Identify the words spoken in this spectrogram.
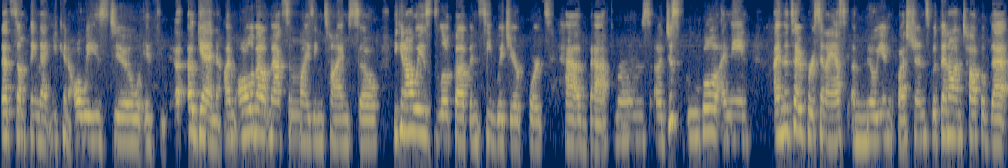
that's something that you can always do if again i'm all about maximizing time so you can always look up and see which airports have bathrooms. Uh, just google i mean i'm the type of person i ask a million questions but then on top of that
